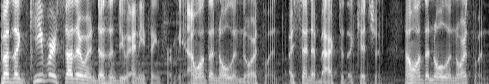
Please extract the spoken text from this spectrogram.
But the Kiefer Sutherland doesn't do anything for me. I want the Nolan Northwind. I send it back to the kitchen. I want the Nolan Northwind.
